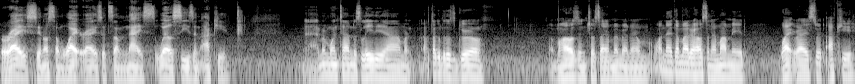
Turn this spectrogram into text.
rice, you know, some white rice with some nice, well seasoned ackee. I remember one time this lady, um, I was talking to this girl from housing trust. I remember, and um, one night I'm at her house and her mom made white rice with ackee.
